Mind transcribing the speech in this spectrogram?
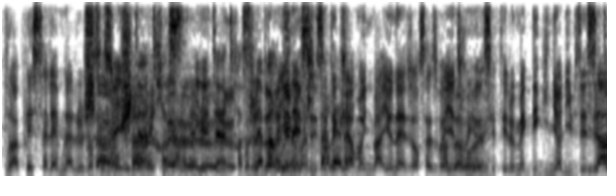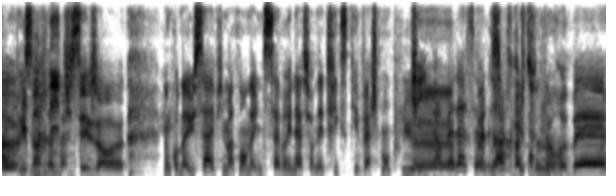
vous vous rappelez Salem là, le Non, chat, c'est son Ouais, chat, ouais, qui le- Il était atroce. La marionnette j'ai- c'était clairement une marionnette, genre ça se voyait Ah bah trop. oui, euh, oui. C'était le mec des guignols, il faisait Il ça était euh, le samedi, tu sais, genre. euh, Donc on a eu ça et puis maintenant on a une Sabrina sur Netflix qui est vachement plus Qui est hyper badass, elle vachement plus rebelle,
